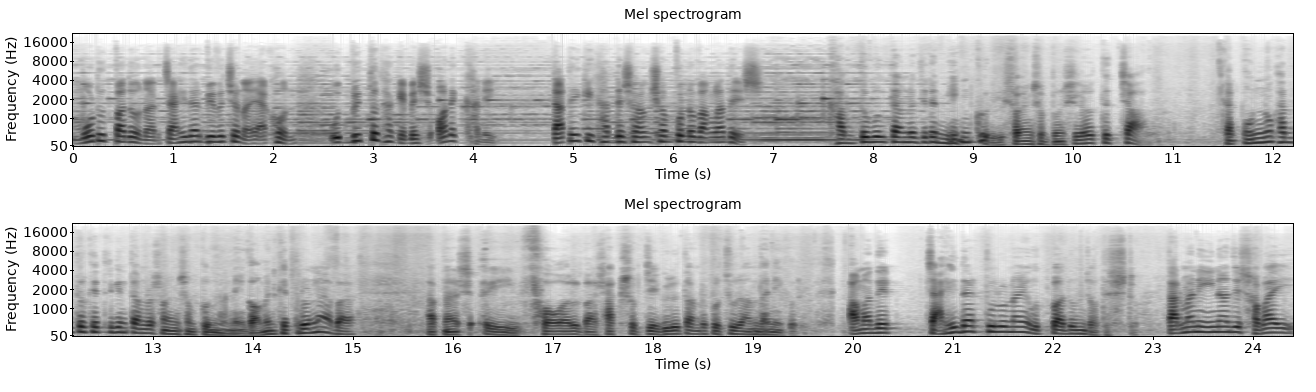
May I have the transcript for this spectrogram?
মোট উৎপাদন আর চাহিদার বিবেচনায় এখন উদ্বৃত্ত থাকে বেশ অনেকখানি। তাতেই কি খাদ্যে স্বয়ংসম্পূর্ণ বাংলাদেশ? খাদ্য বলতে আমরা যেটা মেন করি স্বয়ংসম্পূর্ণ সেটা হচ্ছে চাল। কারণ অন্য খাদ্যর ক্ষেত্রে কিন্তু আমরা স্বয়ংসম্পূর্ণ নেই। গমের ক্ষেত্রেও না বা আপনার এই ফল বা শাকসবজি এগুলো তো আমরা প্রচুর আমদানি করি। আমাদের চাহিদার তুলনায় উৎপাদন যথেষ্ট। তার মানে এই না যে সবাই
